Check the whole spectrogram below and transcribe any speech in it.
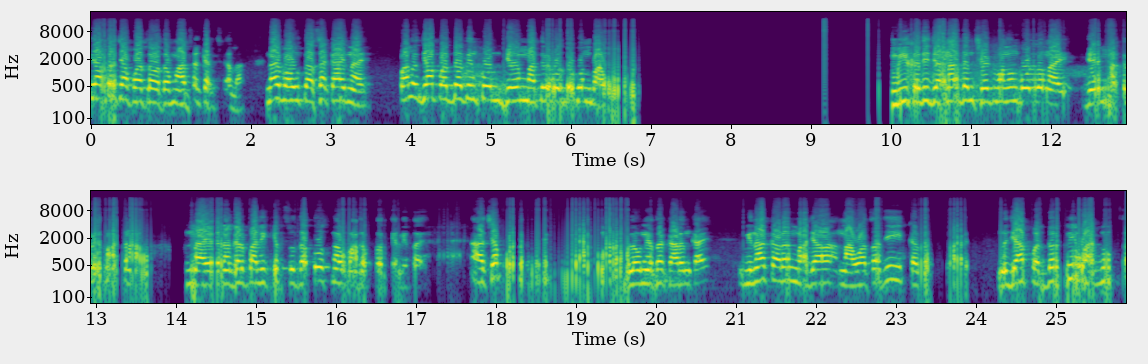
ते आता छापाचा होता माझा कशाला? नाही भाऊ तसा काय नाही. पण ज्या पद्धतीने कोण जेम मात्र बोलतो कोण भाऊ. मी कधी जनार्दन शेठ म्हणून बोललो नाही. जे मात्र माझं नाव नाही. नगरपालिकेत सुद्धा तोच नाव माझं प्रचलित आहे. अशा पद्धतीने बोलवण्याचं कारण काय? विनाकारण माझ्या नावाचा जी ज्या पद्धतीने वागणूक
